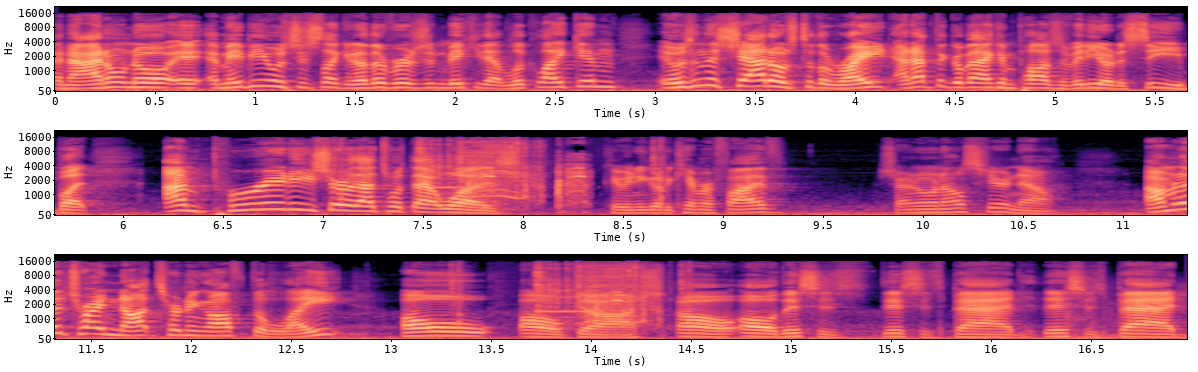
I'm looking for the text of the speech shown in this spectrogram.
And I don't know, it, maybe it was just like another version Mickey that looked like him. It was in the shadows to the right. I'd have to go back and pause the video to see, but I'm pretty sure that's what that was. Okay, we need to go to camera five. Is there anyone else here? No. I'm gonna try not turning off the light. Oh, oh gosh. Oh, oh, this is, this is bad. This is bad.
